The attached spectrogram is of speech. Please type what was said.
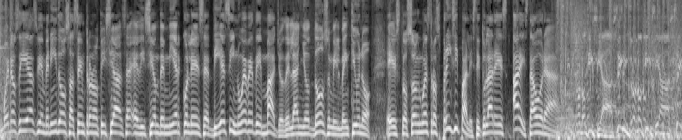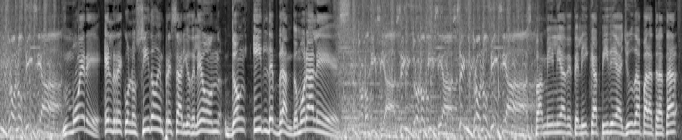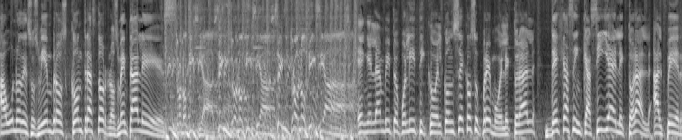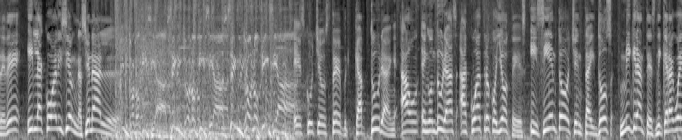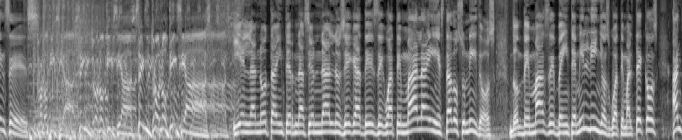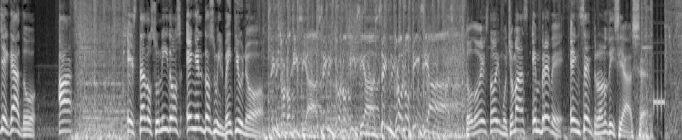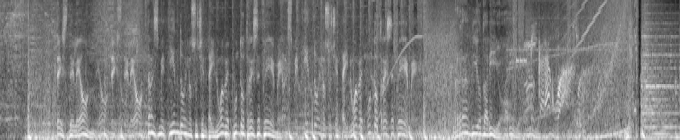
Buenos días, bienvenidos a Centro Noticias, edición de miércoles 19 de mayo del año 2021. Estos son nuestros principales titulares a esta hora. Centro Noticias, Centro Noticias, Centro Noticias. Muere el reconocido empresario de León, don Hildebrando Morales. Centro Noticias, Centro Noticias, Centro Noticias. Familia de Telica pide ayuda para tratar a uno de sus miembros con trastornos mentales. Centro Noticias, Centro Noticias, Centro Noticias. En el ámbito político, el Consejo Supremo Electoral deja sin casilla electoral al PRD y la coalición nacional. Centro Noticias, Centro Noticias, Centro Noticias. Escuche usted, capturan a, en Honduras a cuatro coyotes y 182 migrantes nicaragüenses. Centro Noticias, Centro Noticias, Centro Noticias. Y en la nota internacional nos llega desde Guatemala y Estados Unidos, donde más de 20 mil niños guatemaltecos han llegado a Estados Unidos en el 2021. Centro Noticias, Centro Noticias, Centro Noticias. Todo esto y mucho más en breve en Centro Noticias. Desde León, desde León, transmitiendo en los 89.3 FM, transmitiendo en los 89.3 FM. Radio Darío. Nicaragua.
